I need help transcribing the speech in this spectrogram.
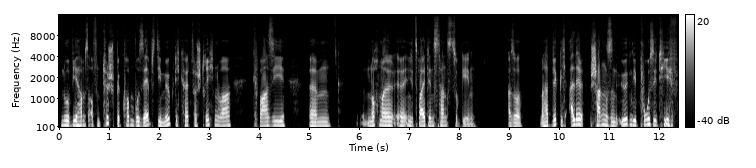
Nur wir haben es auf den Tisch bekommen, wo selbst die Möglichkeit verstrichen war, quasi ähm, nochmal äh, in die zweite Instanz zu gehen. Also man hat wirklich alle Chancen, irgendwie positiv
